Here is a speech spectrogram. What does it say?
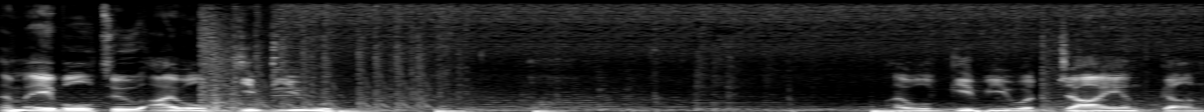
am able to, I will give you... I will give you a giant gun.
